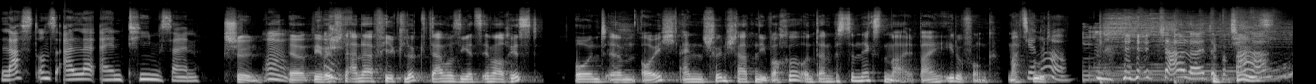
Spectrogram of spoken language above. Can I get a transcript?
Lasst uns alle ein Team sein. Schön. Mm. Äh, wir wünschen Anna viel Glück, da wo sie jetzt immer auch ist. Und ähm, euch einen schönen Start in die Woche und dann bis zum nächsten Mal bei Edufunk. Macht's genau. gut. Ciao, Leute. Baba. Tschüss.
